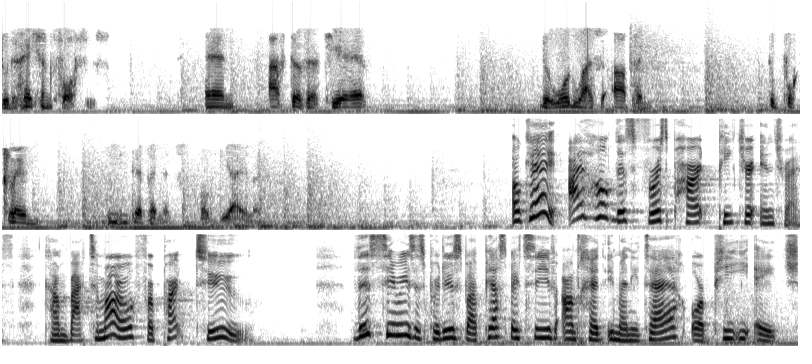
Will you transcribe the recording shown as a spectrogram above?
to the Haitian forces, and after Vertières, the road was open to proclaim the independence of the island. Okay, I hope this first part piqued your interest. Come back tomorrow for part two. This series is produced by Perspective Entraide Humanitaire, or PEH,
